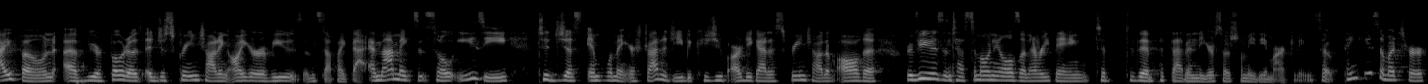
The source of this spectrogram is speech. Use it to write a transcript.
iPhone of your photos and just screenshotting all your reviews and stuff like that. And that makes it so easy to just implement your strategy because you've already got a screenshot of all the reviews and testimonials and everything to to then put that into your social media marketing. So thank you so much for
